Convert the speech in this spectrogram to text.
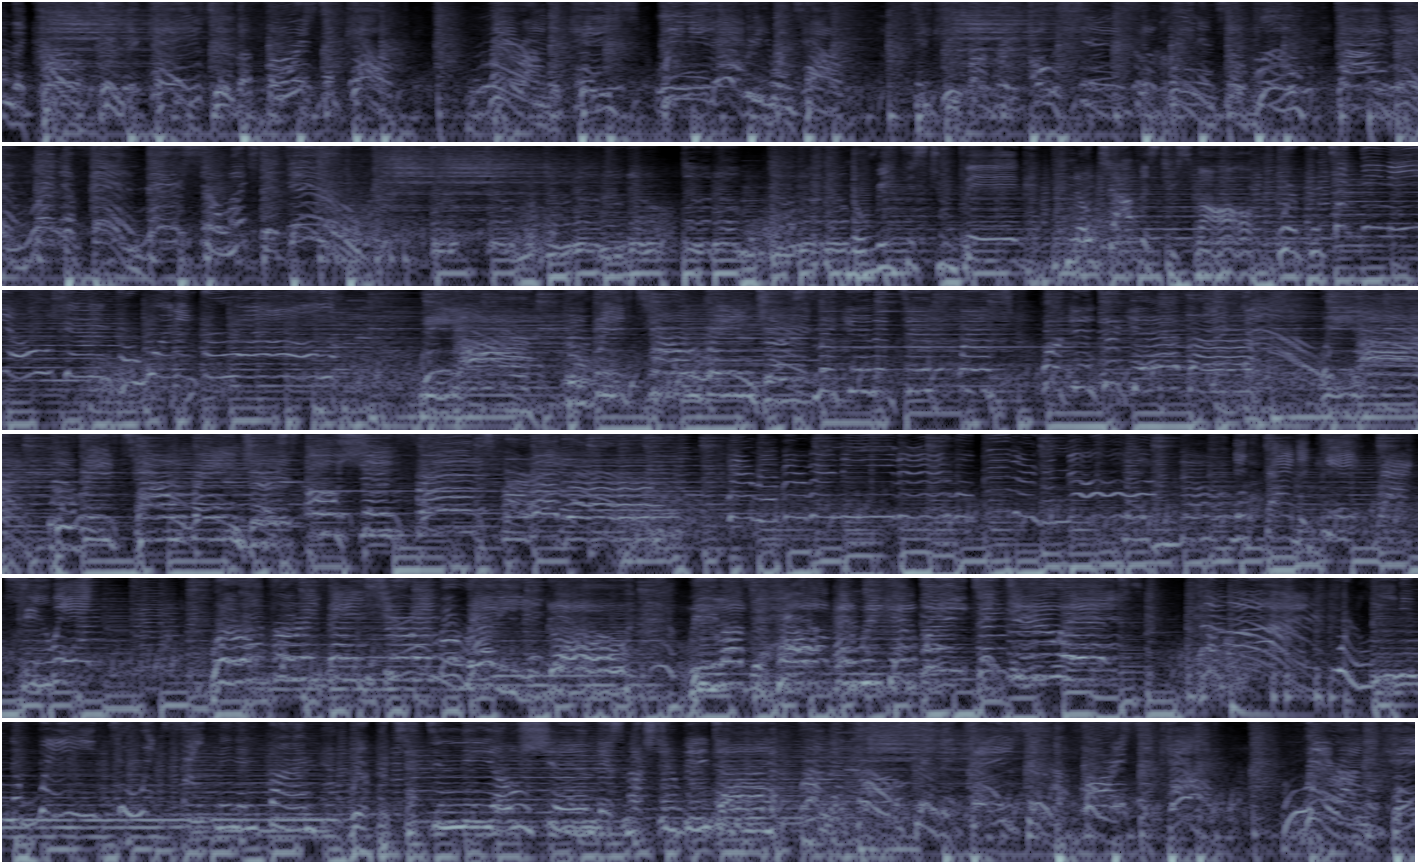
From the coast to the cave to the forest of kelp. We're on the case, we need everyone's help. To keep our great ocean so clean and so blue. Dive in, lend a fin, there's so much to do. No reef is too big, no job is too small. We're protecting the ocean for one and for all. We are We're up for adventure and we're ready to go. We love to help and we can't wait to do it. Come on! We're leading the way to excitement and fun. We're protecting the ocean. There's much to be done. From the coast to the cave to the forest to camp. We're on a cave.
